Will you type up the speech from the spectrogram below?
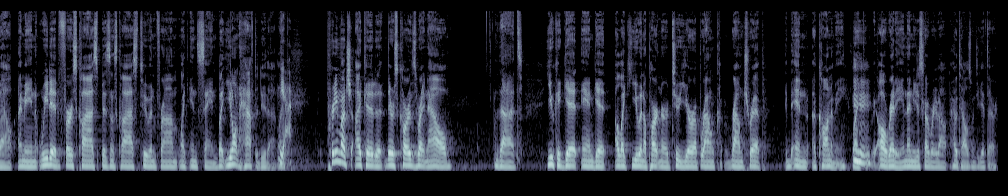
out. I mean, we did first class, business class, to and from, like insane. But you don't have to do that. Like, yeah. pretty much I could there's cards right now that you could get and get uh, like you and a partner to Europe round round trip in economy like Mm-hmm. already and then you just got to worry about hotels once you get there.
